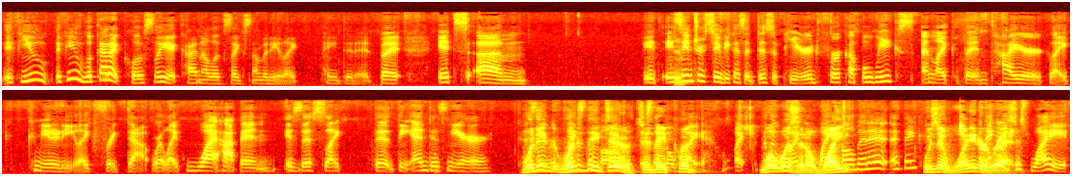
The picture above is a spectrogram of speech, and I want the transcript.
if you if you look at it closely, it kind of looks like somebody like painted it, but it's um, it, it's It- interesting because it disappeared for a couple weeks, and like the entire like community like freaked out. We're like, what happened? Is this like the the end is near? What did- what did they do? Did they put- white- white- what was it, a white- bulb in it? I think. was it white or I think it red? was just white.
